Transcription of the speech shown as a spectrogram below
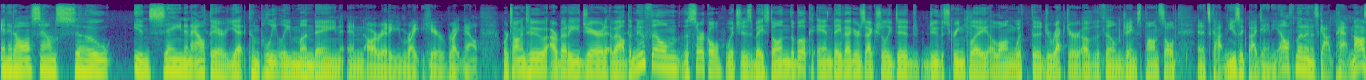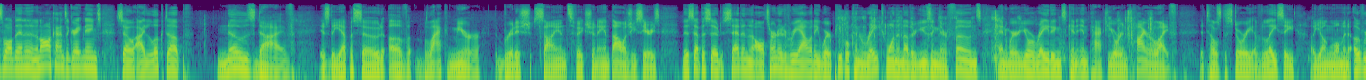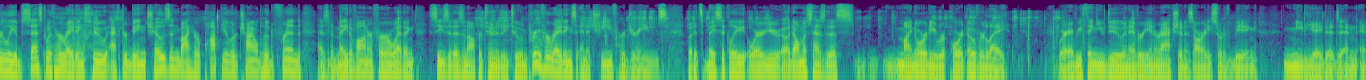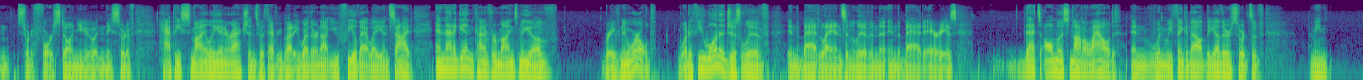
And it all sounds so insane and out there, yet completely mundane and already right here, right now. We're talking to our buddy Jared about the new film, The Circle, which is based on the book. And Dave Eggers actually did do the screenplay along with the director of the film, James Ponsoldt. And it's got music by Danny Elfman and it's got Patton Oswalt in it and all kinds of great names. So I looked up Nosedive is the episode of Black Mirror, the British science fiction anthology series. This episode set in an alternative reality where people can rate one another using their phones and where your ratings can impact your entire life. It tells the story of Lacey, a young woman overly obsessed with her ratings who, after being chosen by her popular childhood friend as the maid of honor for her wedding, sees it as an opportunity to improve her ratings and achieve her dreams. But it's basically where you, it almost has this minority report overlay where everything you do and every interaction is already sort of being mediated and, and sort of forced on you and these sort of happy, smiley interactions with everybody, whether or not you feel that way inside. And that again kind of reminds me of Brave New World. What if you want to just live in the Badlands and live in the in the bad areas? That's almost not allowed. And when we think about the other sorts of, I mean,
